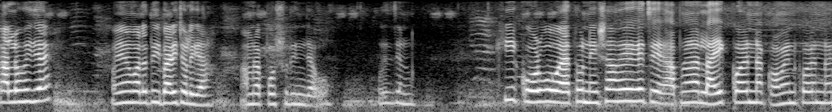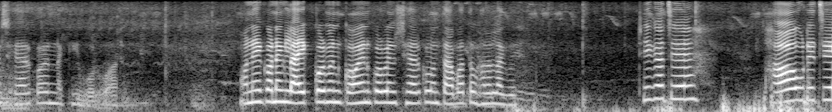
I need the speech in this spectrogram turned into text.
কালো হয়ে যায়। ওই জন্য বলে, তুই বাড়ি চলে যা, আমরা পরশু দিন যাব। বুঝছেন? কি করব? এত নেশা হয়ে গেছে। আপনারা লাইক করেন না কমেন্ট করেন না শেয়ার করেন না, কি বলব আর? অনেক অনেক লাইক করবেন কমেন্ট করবেন শেয়ার করবেন তারপর তো ভালো লাগবে। ঠিক আছে? হাওয়া উঠেছে।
